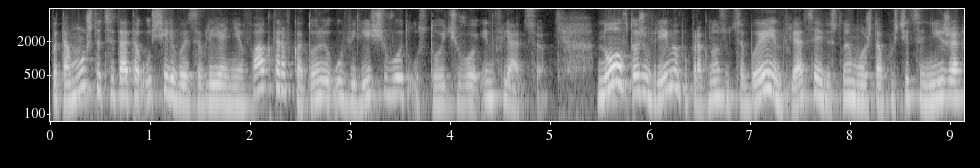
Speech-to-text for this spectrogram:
потому что, цитата, усиливается влияние факторов, которые увеличивают устойчивую инфляцию. Но в то же время, по прогнозу ЦБ, инфляция весной может опуститься ниже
